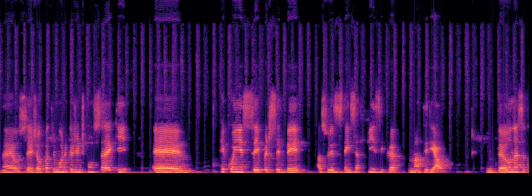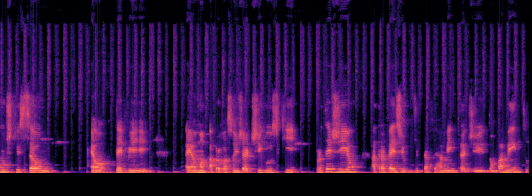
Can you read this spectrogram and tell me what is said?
né? Ou seja, é o patrimônio que a gente consegue é, reconhecer e perceber a sua existência física e material. Então, nessa Constituição, é, teve é, uma, aprovações de artigos que protegiam, através de, de, da ferramenta de tombamento,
